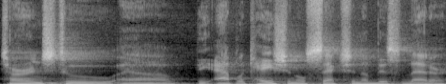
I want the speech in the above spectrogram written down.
turns to uh, the applicational section of this letter,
